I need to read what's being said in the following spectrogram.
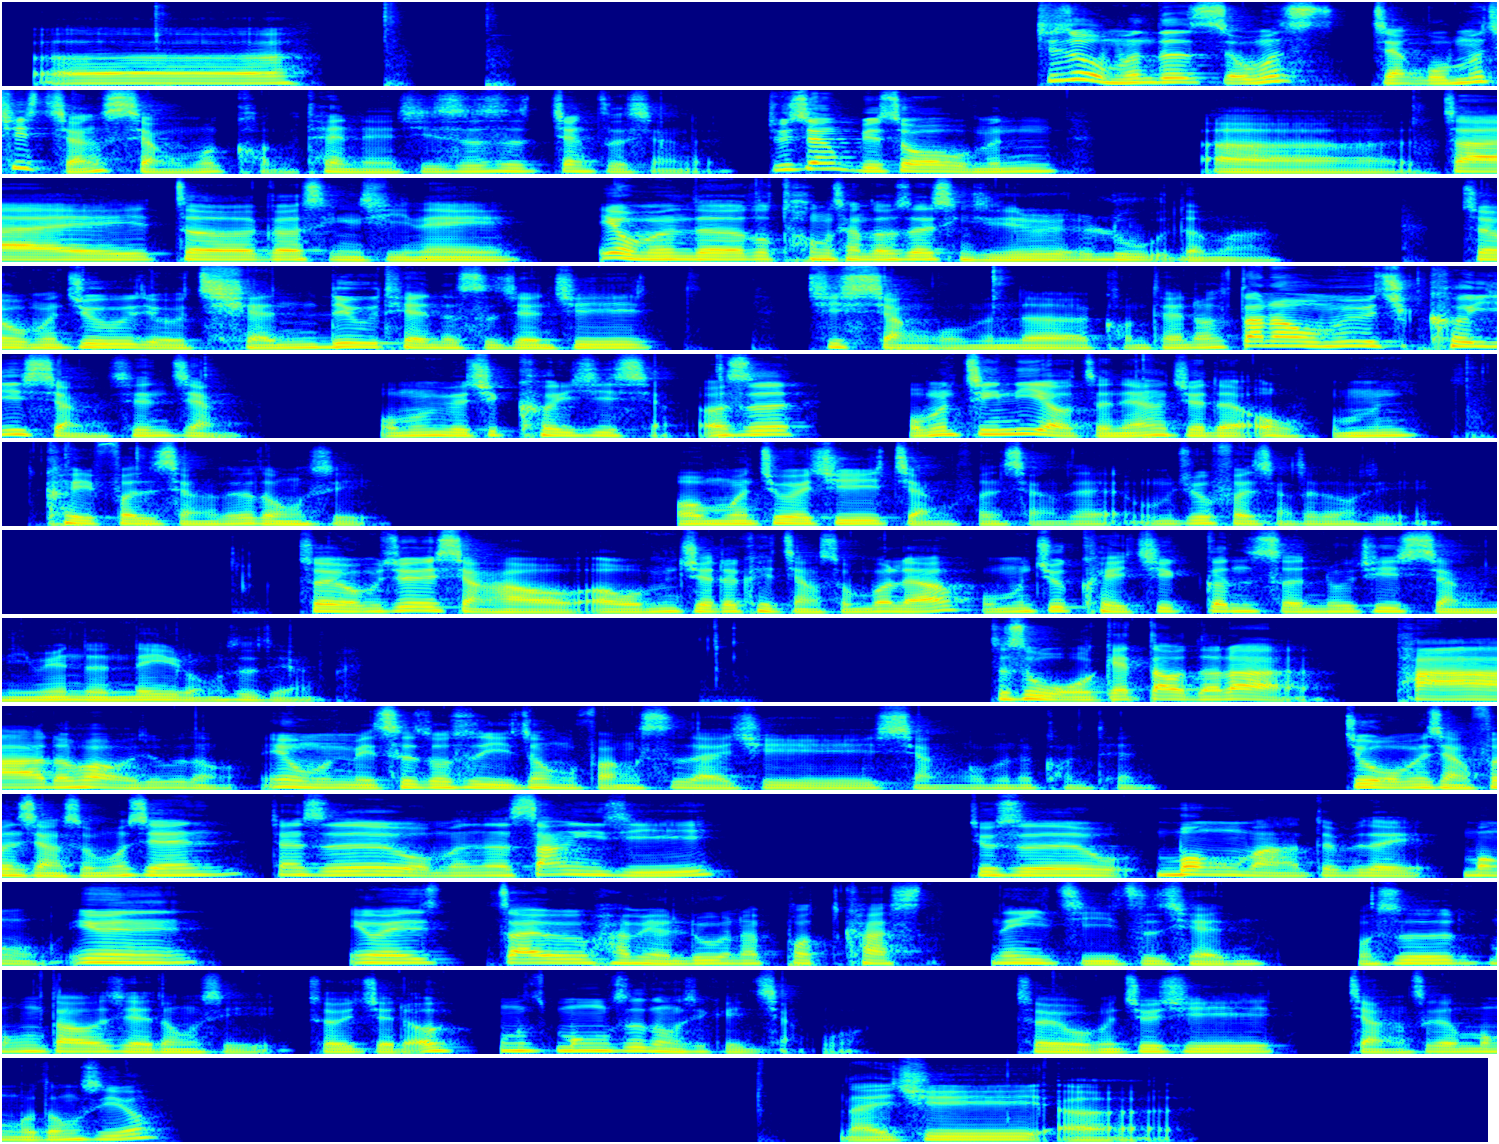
呃，其实我们的我们讲我们去讲想我们 content 呢，其实是这样子想的，就像比如说我们呃在这个星期内，因为我们的都通常都是在星期日录的嘛，所以我们就有前六天的时间去去想我们的 content。当然我们没有去刻意去想，先讲我们没有去刻意去想，而是我们经历了怎样觉得哦，我们可以分享这个东西，我们就会去讲分享这，我们就分享这个东西。所以我们就会想好，呃，我们觉得可以讲什么了，我们就可以去更深入去想里面的内容是怎样。这是我 get 到的啦。他的话我就不懂，因为我们每次都是以这种方式来去想我们的 content。就我们想分享什么先，但是我们的上一集就是梦嘛，对不对？梦，因为因为在还没有录那 podcast 那一集之前，我是梦到一些东西，所以觉得哦，梦梦这东西可以讲哦，所以我们就去讲这个梦的东西哦。来去呃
